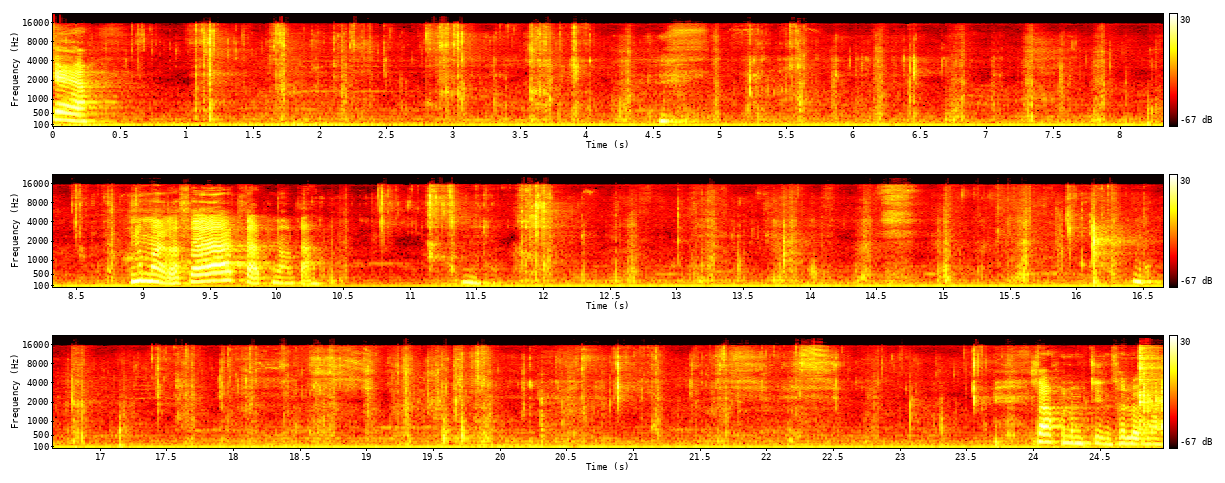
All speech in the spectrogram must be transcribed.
แกน้ำมันก็แซ่บแซ่บพี่น้องจ้ะอืมซาขนมจีนสลบเนา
